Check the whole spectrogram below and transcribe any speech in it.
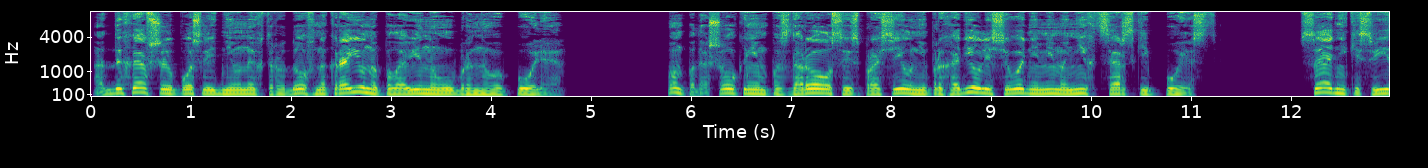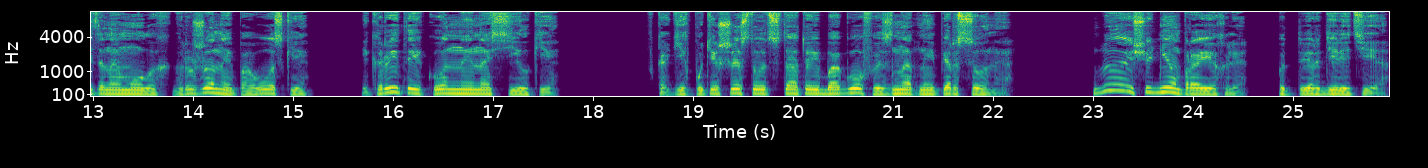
отдыхавшую после дневных трудов на краю наполовину убранного поля. Он подошел к ним, поздоровался и спросил, не проходил ли сегодня мимо них царский поезд. Всадники, свита на мулах, груженные повозки, и крытые конные носилки, в каких путешествуют статуи богов и знатные персоны. «Да, еще днем проехали», — подтвердили те.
